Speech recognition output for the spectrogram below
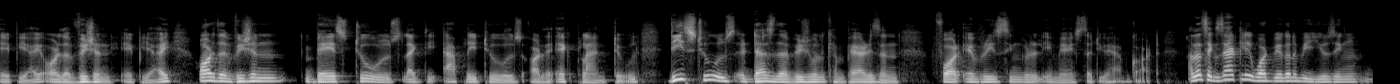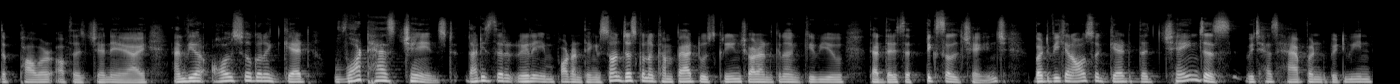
API or the Vision API or the Vision based tools like the Applitools or the Eggplant tool. These tools it does the visual comparison for every single image that you have got. And that's exactly what we're going to be using the power of the Gen AI. And we are also going to get what has changed. That is the really important thing. It's not just going to compare to screenshot and going to give you that there is a pixel change, but we can also get the changes which has happened between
